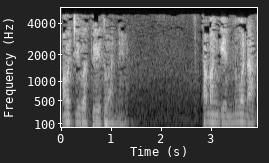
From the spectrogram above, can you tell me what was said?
මම ජීවත් විය යුතු වන්නේ? Tamange නුවණත්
